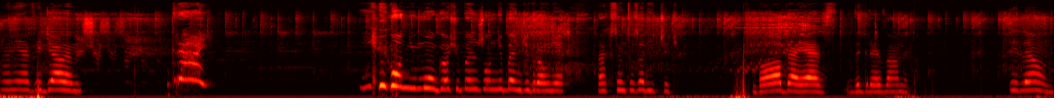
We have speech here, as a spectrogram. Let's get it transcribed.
No nie, wiedziałem. Ja nie mogę, ja się że on nie będzie grał, nie. A chcę to zaliczyć. Dobra, jest. Wygrywamy to. Ty, Leon.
